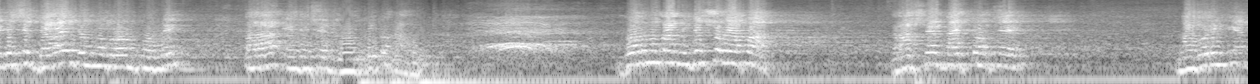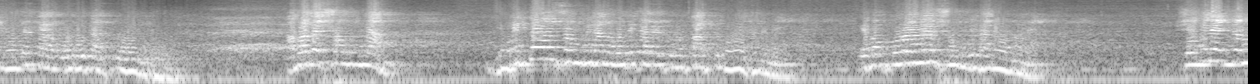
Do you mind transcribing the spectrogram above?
এদেশে যারাই জন্মগ্রহণ করবে, তারা এদেশের গর্বিত নাগরিক। ধর্ম তার নিজস্ব ব্যাপার। রাষ্ট্রের দায়িত্ব হচ্ছে নাগরিকের তার অধিকার তুলে আমাদের সংবিধান বিদ্যমান সংবিধান অধিকারের কোনো তারতম্য এখানে নেই এবং কোরআনের সংবিধানেও নয়। সেদিন একজন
